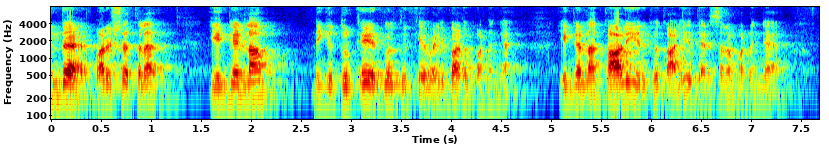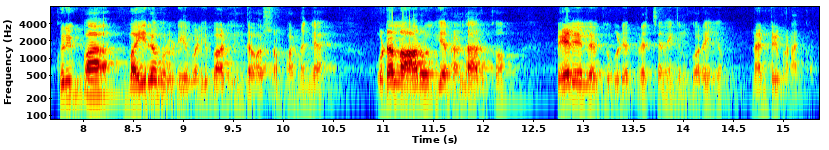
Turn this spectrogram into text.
இந்த வருஷத்தில் எங்கெல்லாம் நீங்கள் துர்க்கை இருக்கோ துர்க்கை வழிபாடு பண்ணுங்கள் எங்கெல்லாம் காளி இருக்கோ காளியை தரிசனம் பண்ணுங்கள் குறிப்பாக பைரவருடைய வழிபாடு இந்த வருஷம் பண்ணுங்கள் உடல் ஆரோக்கியம் நல்லா இருக்கும். வேலையில் இருக்கக்கூடிய பிரச்சனைகள் குறையும். நன்றி வணக்கம்.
